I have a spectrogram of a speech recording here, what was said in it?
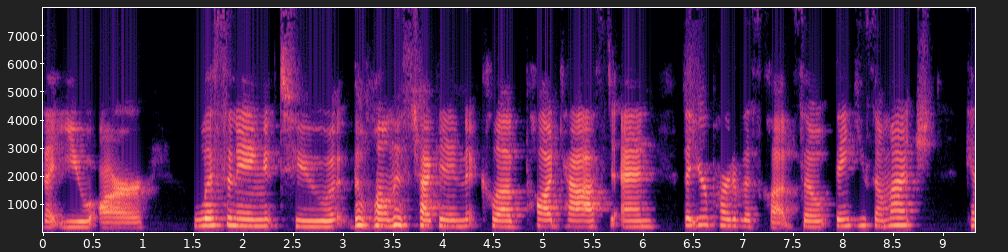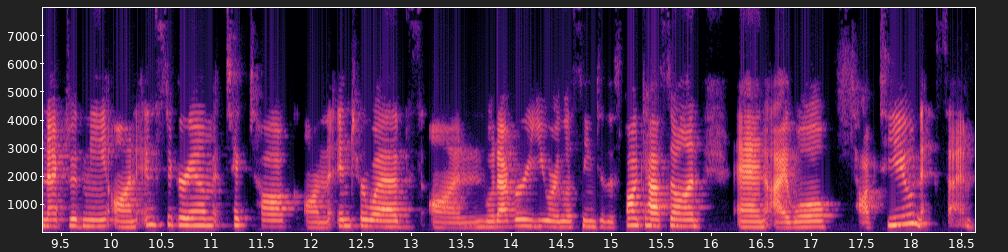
that you are listening to the Wellness Check In Club podcast, and that you're part of this club. So, thank you so much. Connect with me on Instagram, TikTok, on the interwebs, on whatever you are listening to this podcast on, and I will talk to you next time.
